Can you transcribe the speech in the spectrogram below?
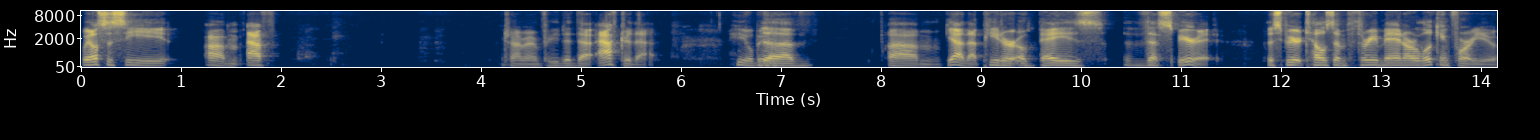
we also see um after. Trying to remember if he did that after that. He obeyed. The um yeah that Peter obeys the Spirit. The Spirit tells them three men are looking for you,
